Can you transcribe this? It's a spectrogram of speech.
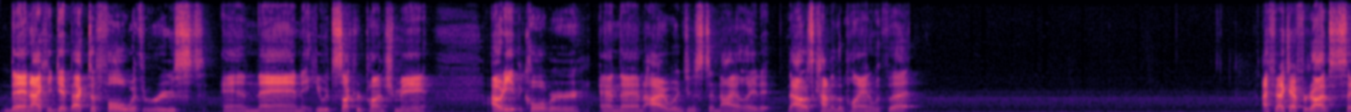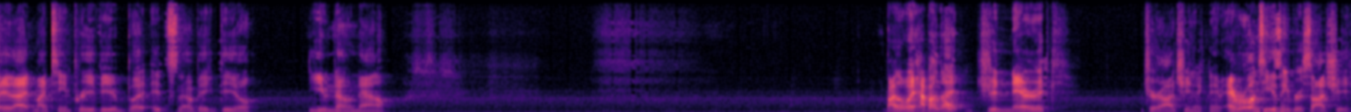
then I could get back to full with Roost, and then he would Sucker Punch me. I would eat the Colbur, and then I would just annihilate it. That was kind of the plan with that. I feel like I forgot to say that in my team preview, but it's no big deal. You know now. By the way, how about that generic Jirachi nickname? Everyone's using Versace.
